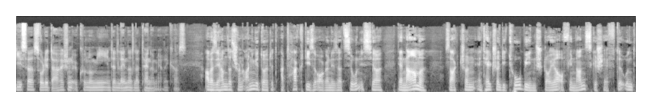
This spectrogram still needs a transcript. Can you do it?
dieser solidarischen Ökonomie in den Ländern Lateinamerikas. Aber Sie haben das schon angedeutet, ATTAC, diese Organisation, ist ja der Name sagt schon, enthält schon die Tobin-Steuer auf Finanzgeschäfte und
